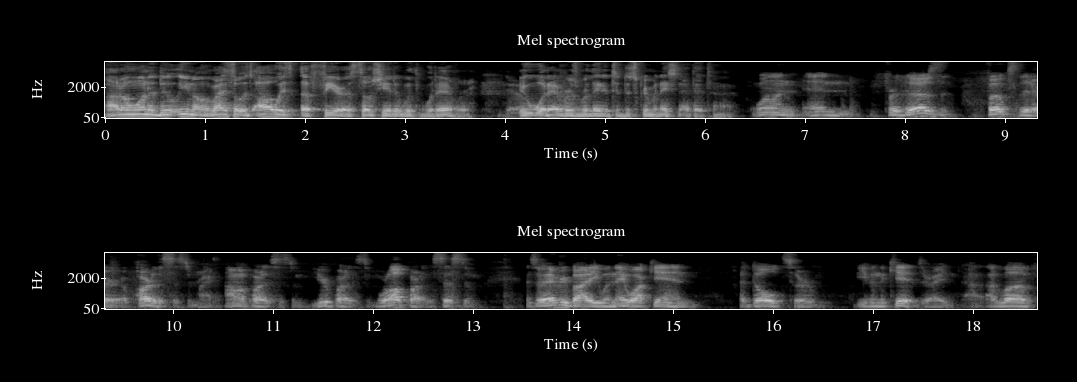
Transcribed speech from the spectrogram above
I don't want to do, you know, right? So it's always a fear associated with whatever, whatever is related to discrimination at that time. Well, and and for those folks that are a part of the system, right? I'm a part of the system. You're a part of the system. We're all part of the system. And so everybody, when they walk in, adults or even the kids, right? I, I love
